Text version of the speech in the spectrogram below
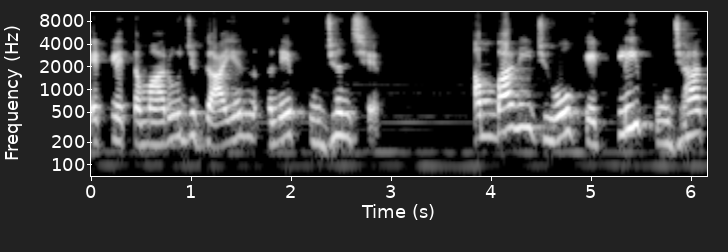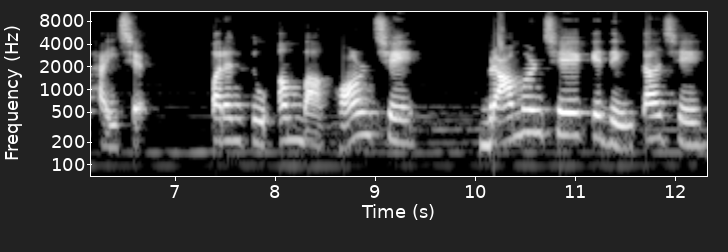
એટલે તમારું જ ગાયન અને પૂજન છે. અંબાની જુઓ કેટલી પૂજા થાય છે. પરંતુ અંબા કોણ છે? બ્રાહ્મણ છે કે દેવતા છે?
